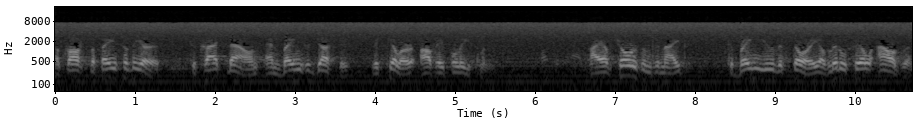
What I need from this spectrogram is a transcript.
across the face of the earth to track down and bring to justice the killer of a policeman. I have chosen tonight to bring you the story of little Phil Alguin,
